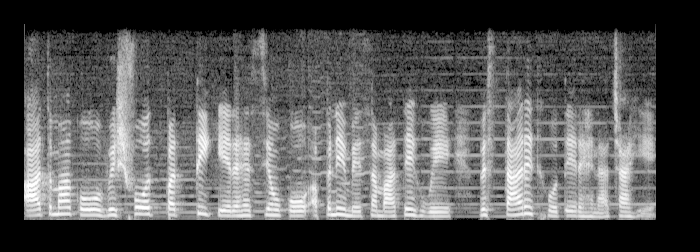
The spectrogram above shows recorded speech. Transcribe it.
आत्मा को विश्वोत्पत्ति के रहस्यों को अपने में समाते हुए विस्तारित होते रहना चाहिए।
